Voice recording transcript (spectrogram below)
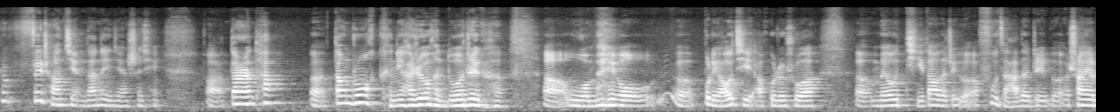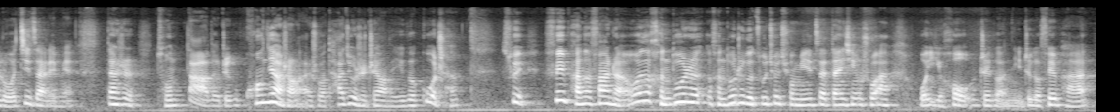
这非常简单的一件事情啊。当然它。呃，当中肯定还是有很多这个 啊，我没有呃不了解啊，或者说呃没有提到的这个复杂的这个商业逻辑在里面。但是从大的这个框架上来说，它就是这样的一个过程。所以飞盘的发展，我很多人很多这个足球球迷在担心说，哎，我以后这个你这个飞盘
